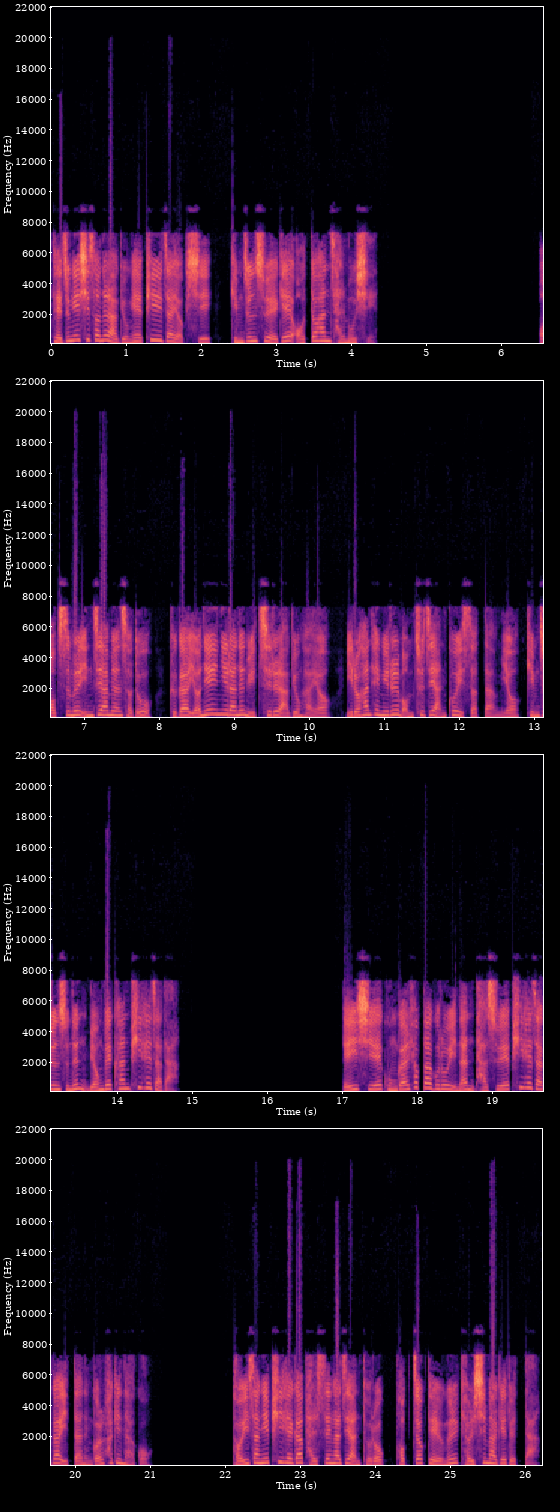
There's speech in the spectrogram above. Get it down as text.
대중의 시선을 악용해 피의자 역시 김준수에게 어떠한 잘못이 없음을 인지하면서도 그가 연예인이라는 위치를 악용하여 이러한 행위를 멈추지 않고 있었다며 김준수는 명백한 피해자다. A씨의 공갈 협박으로 인한 다수의 피해자가 있다는 걸 확인하고 더 이상의 피해가 발생하지 않도록 법적 대응을 결심하게 됐다.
